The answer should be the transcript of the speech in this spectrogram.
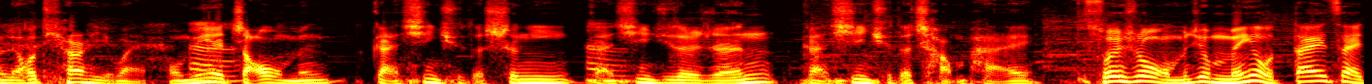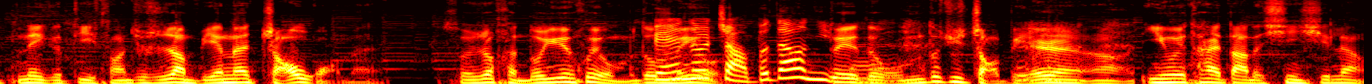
聊天以外，我们也嗯找我们感兴趣的声音、嗯。感兴趣的人、感兴趣的厂牌，所以说我们就没有待在那个地方，就是让别人来找我们。所以说很多约会我们都没有别人都找不到。对的，我们都去找别人啊，因为太大的信息量，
